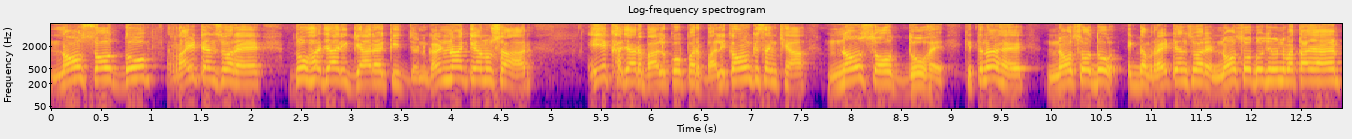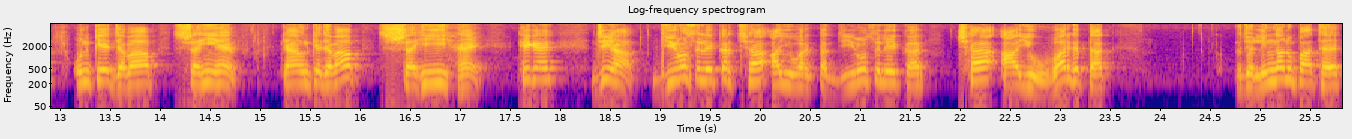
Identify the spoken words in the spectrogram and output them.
902 राइट आंसर है। 2011 की जनगणना के अनुसार 1000 बालकों पर बालिकाओं की संख्या 902 है। कितना है? 902 एकदम राइट आंसर है। 902 जिन्होंने बताया है, उनके जवाब सही हैं। क्या उनके जवाब सही हैं? ठीक है? जी हाँ ज़ीरो से लेकर छह आयु वर्ग तक, ज़ीरो से लेकर छह आयु वर्ग तक जो लिंगानुपात है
